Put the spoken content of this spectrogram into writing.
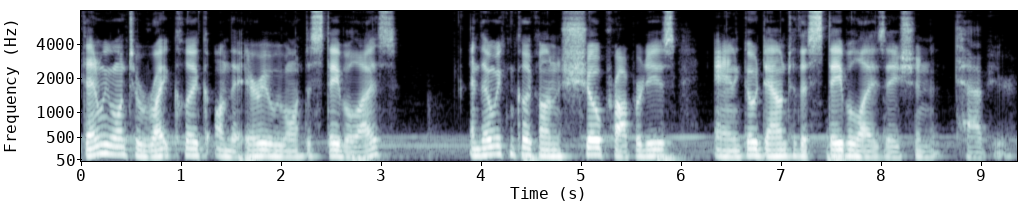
Then we want to right click on the area we want to stabilize, and then we can click on show properties and go down to the stabilization tab here.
